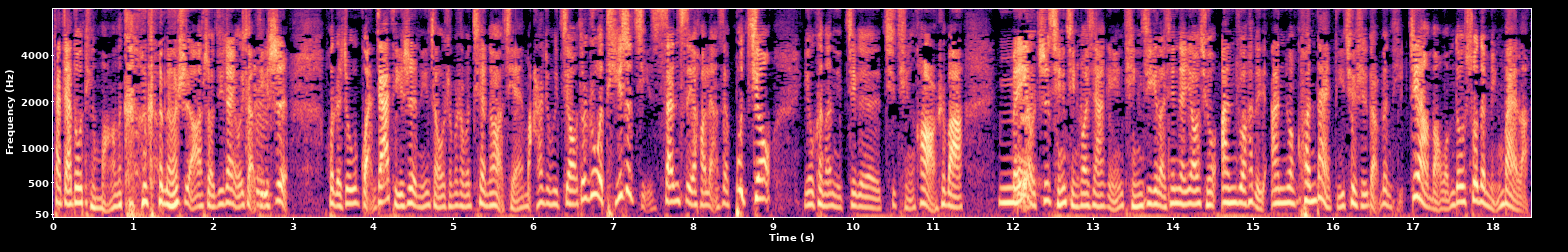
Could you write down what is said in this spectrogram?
大家都挺忙的，可可能是啊，手机上有个小提示，或者就管家提示您走什么什么欠多少钱，马上就会交。他如果提示几三次也好，两次不交，有可能你这个去停号是吧？没有知情情况下给人停机了，现在要求安装还得安装宽带，的确是有点问题。这样吧，我们都说的明白了。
